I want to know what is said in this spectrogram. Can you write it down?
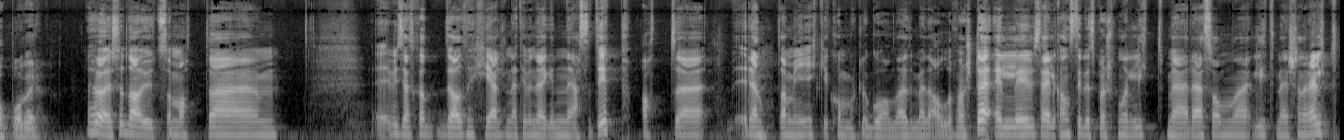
oppover. Det høres jo da ut som at uh, hvis jeg skal dra det helt ned til min egen nesetipp, at uh, renta mi ikke kommer til å gå ned med det aller første, eller hvis jeg kan stille spørsmålet litt mer, sånn, litt mer generelt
